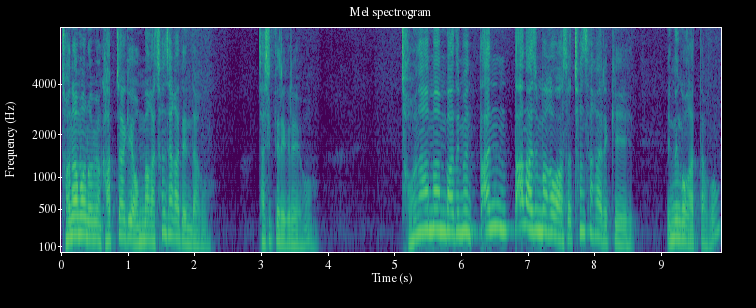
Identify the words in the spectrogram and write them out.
전화만 오면 갑자기 엄마가 천사가 된다고 자식들이 그래요. 전화만 받으면 딴, 딴 아줌마가 와서 천사가 이렇게 있는 것 같다고?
